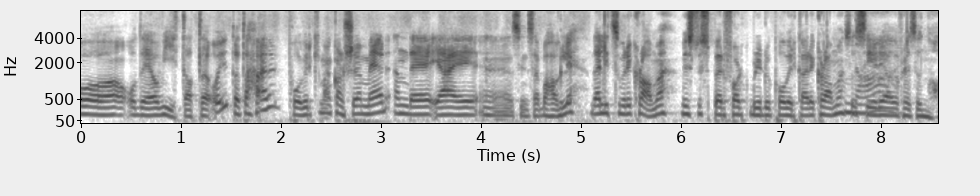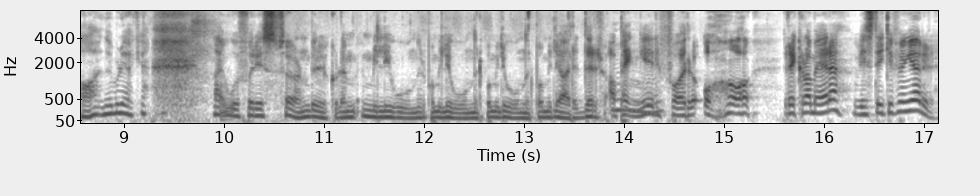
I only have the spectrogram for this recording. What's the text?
Og, og, det å vite at oi, dette her påvirker meg kanskje mer enn det jeg eh, syns er behagelig. Det er litt som reklame. Hvis du spør folk blir du påvirka av reklame, så Nei. sier de aller fleste nei, det blir jeg ikke. Nei, hvorfor i søren bruker de millioner på millioner på millioner på milliarder av penger mm. for å reklamere hvis det ikke fungerer.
